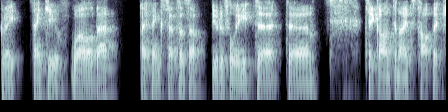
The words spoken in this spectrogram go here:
Great, thank you. Well, that I think sets us up beautifully to to take on tonight's topic.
